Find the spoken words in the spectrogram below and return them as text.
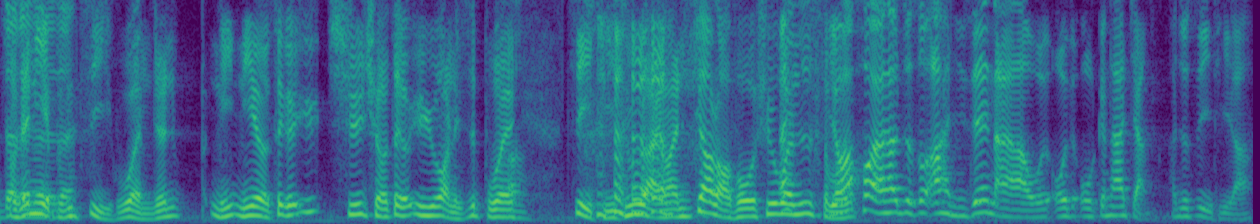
首先你也不是自己问，就是你你有这个欲需求这个欲望，你是不会嗯自己提出来嘛？你叫老婆去问是什有啊，么？后来他就说啊，你直接拿了，我我我跟他讲，他就自己提了。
